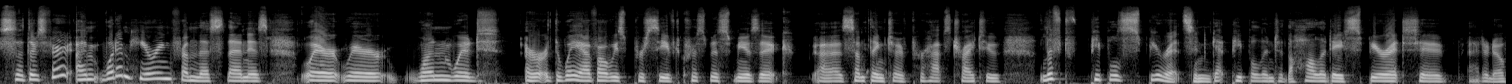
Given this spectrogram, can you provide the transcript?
So there's very. I'm what I'm hearing from this then is where where one would or the way I've always perceived Christmas music. Uh, something to perhaps try to lift people's spirits and get people into the holiday spirit to I don't know,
